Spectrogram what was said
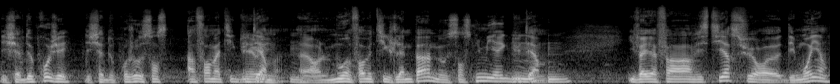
Des chefs de projet, des chefs de projet au sens informatique du eh terme. Alors le mot informatique, je l'aime pas, mais au sens numérique du terme. Il va y falloir investir sur euh, des moyens.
